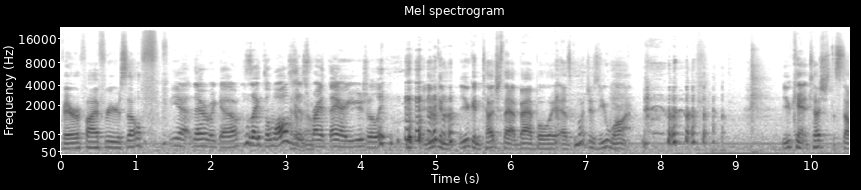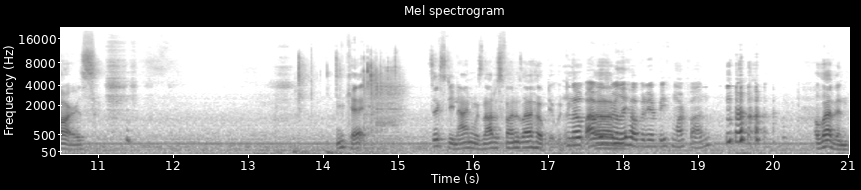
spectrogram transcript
verify for yourself? Yeah, there we go. It's like the wall's just know. right there usually. you can you can touch that bad boy as much as you want. You can't touch the stars. Okay. 69 was not as fun as I hoped it would be. Nope, I was Um, really hoping it'd be more fun. 11.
